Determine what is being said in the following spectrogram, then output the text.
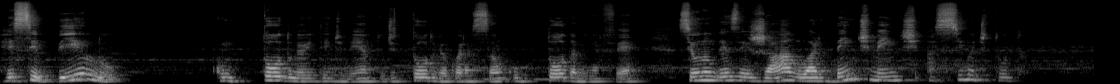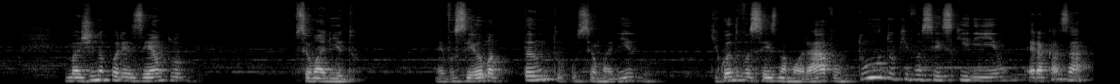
recebê-lo com todo o meu entendimento, de todo o meu coração, com toda a minha fé, se eu não desejá-lo ardentemente acima de tudo. Imagina, por exemplo, o seu marido. Né? Você ama tanto o seu marido que quando vocês namoravam, tudo o que vocês queriam era casar.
